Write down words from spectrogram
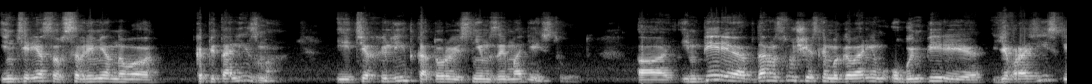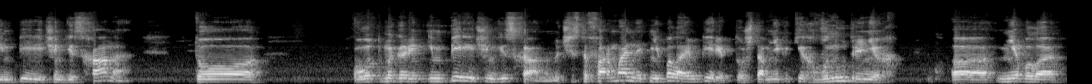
интересов современного капитализма и тех элит, которые с ним взаимодействуют. А, империя, в данном случае, если мы говорим об империи Евразийской, империи Чингисхана, то вот мы говорим империя Чингисхана, но чисто формально это не была империя, потому что там никаких внутренних э, не было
